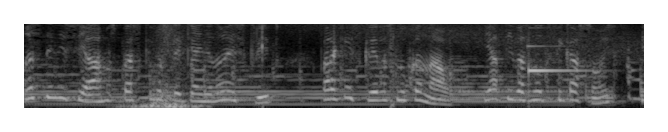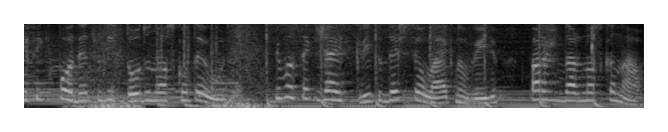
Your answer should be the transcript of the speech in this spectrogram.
Antes de iniciarmos, peço que você que ainda não é inscrito, para que inscreva-se no canal e ative as notificações e fique por dentro de todo o nosso conteúdo. E você que já é inscrito, deixe seu like no vídeo para ajudar o nosso canal.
